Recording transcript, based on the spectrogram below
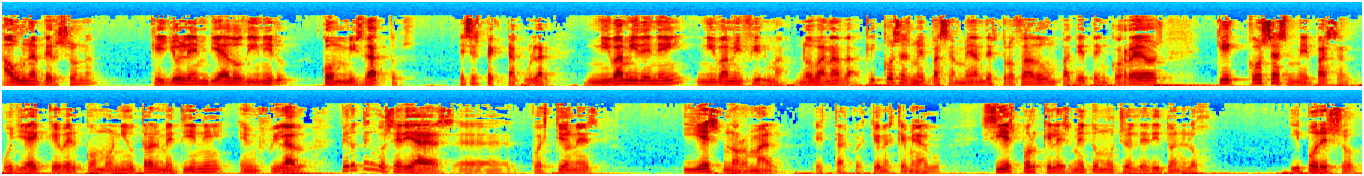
a una persona que yo le he enviado dinero con mis datos? Es espectacular ni va mi DNI, ni va mi firma, no va nada. ¿Qué cosas me pasan? Me han destrozado un paquete en correos. ¿Qué cosas me pasan? Oye, hay que ver cómo Neutral me tiene enfilado. Pero tengo serias eh, cuestiones y es normal estas cuestiones que me hago. Si es porque les meto mucho el dedito en el ojo. Y por eso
